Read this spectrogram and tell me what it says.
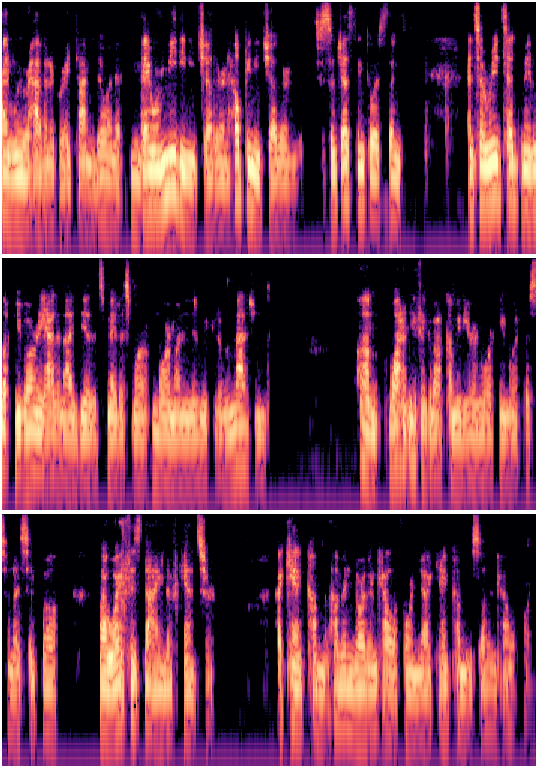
And we were having a great time doing it. And they were meeting each other and helping each other and suggesting to us things. And so Reid said to me, Look, you've already had an idea that's made us more, more money than we could have imagined. Um, why don't you think about coming here and working with us? And I said, Well, my wife is dying of cancer. I can't come. I'm in Northern California. I can't come to Southern California.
